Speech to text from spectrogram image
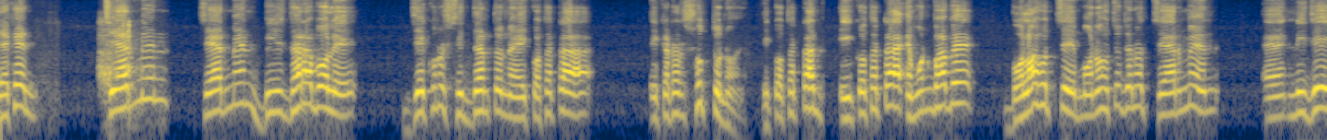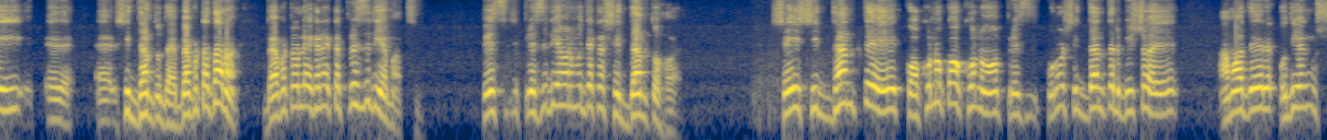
দেখেন, চেয়ারম্যান চেয়ারম্যান বিষধারা বলে যে কোনো সিদ্ধান্ত নেয়, এই কথাটা এই কথাটা সত্য নয়। এই কথাটা এই কথাটা এমনভাবে বলা হচ্ছে, মনে হচ্ছে যেন চেয়ারম্যান নিজেই সিদ্ধান্ত দেয়। ব্যাপারটা তা না ব্যাপারটা হলো এখানে একটা প্রেসিডিয়াম আছে। প্রেসিডিয়ামের মধ্যে একটা সিদ্ধান্ত হয়। সেই সিদ্ধান্তে কখনো কখনো কোনো সিদ্ধান্তের বিষয়ে আমাদের অধিকাংশ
